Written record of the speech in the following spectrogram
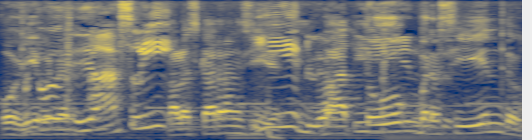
Oh iya Betul, benar. iya. Asli. Kalau sekarang sih Iya, batuk bersin tuh.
